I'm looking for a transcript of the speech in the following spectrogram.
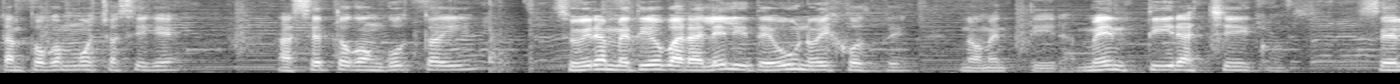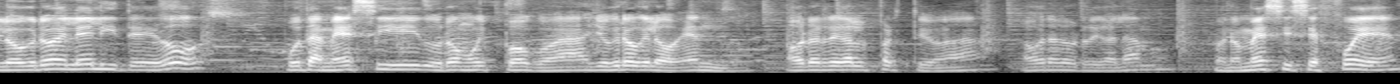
Tampoco es mucho, así que acepto con gusto ahí. Se hubieran metido para el Elite 1, hijos de... No, mentira. Mentira, chicos. Se logró el Elite 2. Puta, Messi duró muy poco, ¿ah? Yo creo que lo vendo. Ahora regalo el partido, ¿ah? Ahora lo regalamos. Bueno, Messi se fue,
